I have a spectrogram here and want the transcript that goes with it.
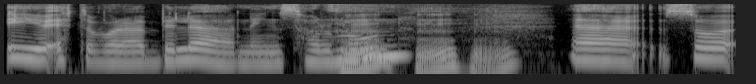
är ju ett av våra belöningshormon. Mm, mm, mm. Eh, Så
